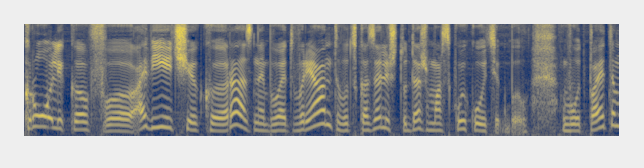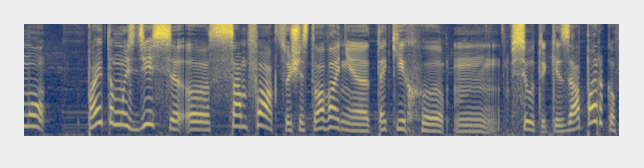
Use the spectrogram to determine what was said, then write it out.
кроликов, овечек, разные бывают варианты. Вот сказали, что даже морской котик был. Вот, поэтому Поэтому здесь э, сам факт существования таких э, все-таки зоопарков,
